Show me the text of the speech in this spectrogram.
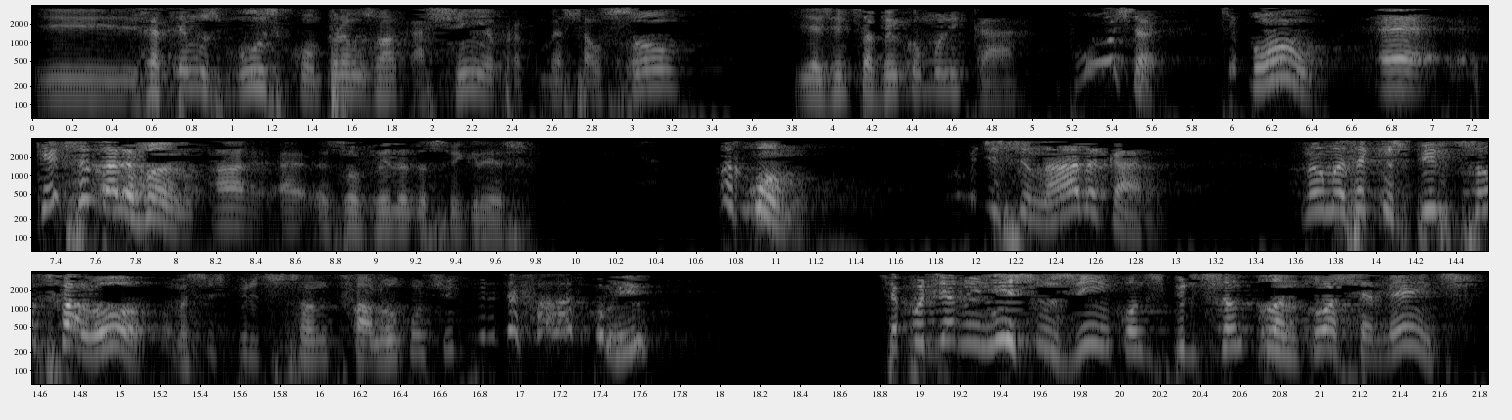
E já temos música, compramos uma caixinha para começar o som. E a gente só veio comunicar. Puxa, que bom. É, quem que você está levando? Ah, as ovelhas da sua igreja. Mas como? Não me disse nada, cara. Não, mas é que o Espírito Santo falou. Mas se o Espírito Santo falou contigo, podia ter falado comigo. Você podia no iníciozinho, quando o Espírito Santo plantou a semente,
